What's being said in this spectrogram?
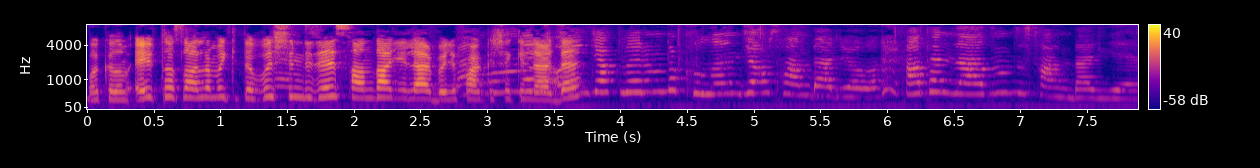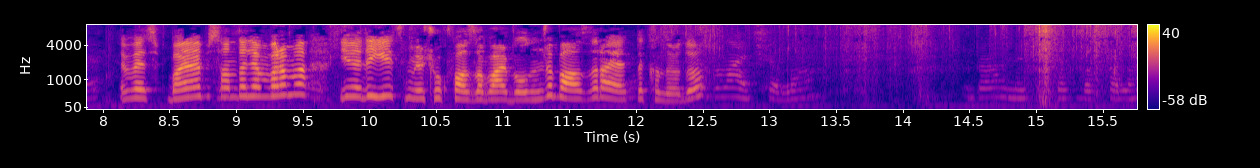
Bakalım ev tasarlama kitabı. Şimdi de sandalyeler böyle farklı şekillerde. Oyuncaklarımda kullanacağım sandalye olarak. Zaten lazımdı sandalye. Evet bayağı bir sandalyem var ama yine de yetmiyor çok fazla Barbie olunca. Bazıları ayakta kalıyordu. Bunu açalım. Ben ne çıkacak bakalım.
